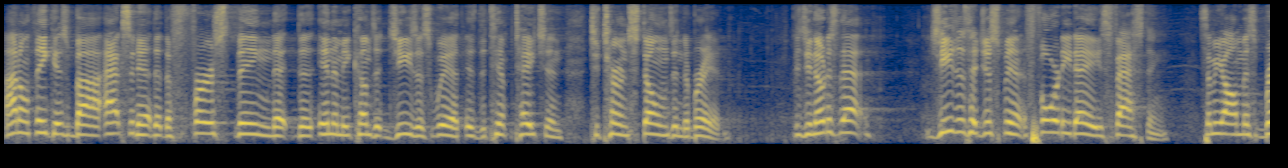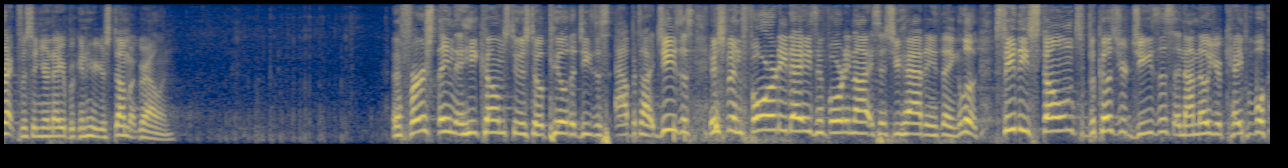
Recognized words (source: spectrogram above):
I don't think it's by accident that the first thing that the enemy comes at Jesus with is the temptation to turn stones into bread. Did you notice that? Jesus had just spent 40 days fasting. Some of y'all missed breakfast and your neighbor can hear your stomach growling. The first thing that he comes to is to appeal to Jesus' appetite. Jesus, it's been 40 days and 40 nights since you had anything. Look, see these stones? Because you're Jesus and I know you're capable,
